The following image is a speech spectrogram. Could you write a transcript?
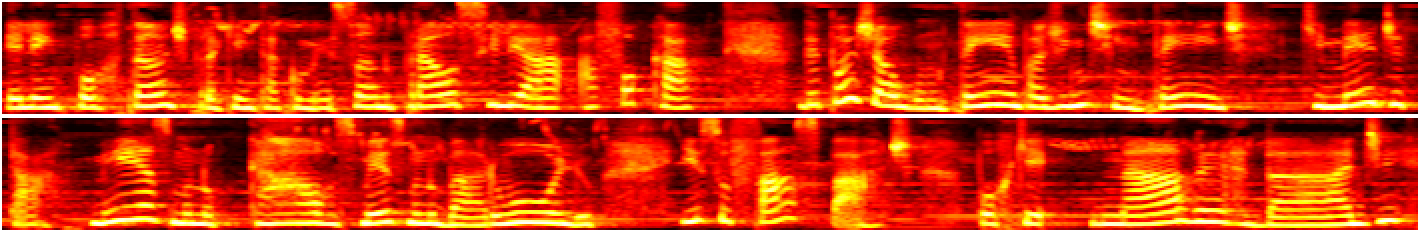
ele é importante para quem está começando para auxiliar a focar. Depois de algum tempo, a gente entende que meditar, mesmo no caos, mesmo no barulho, isso faz parte, porque na verdade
